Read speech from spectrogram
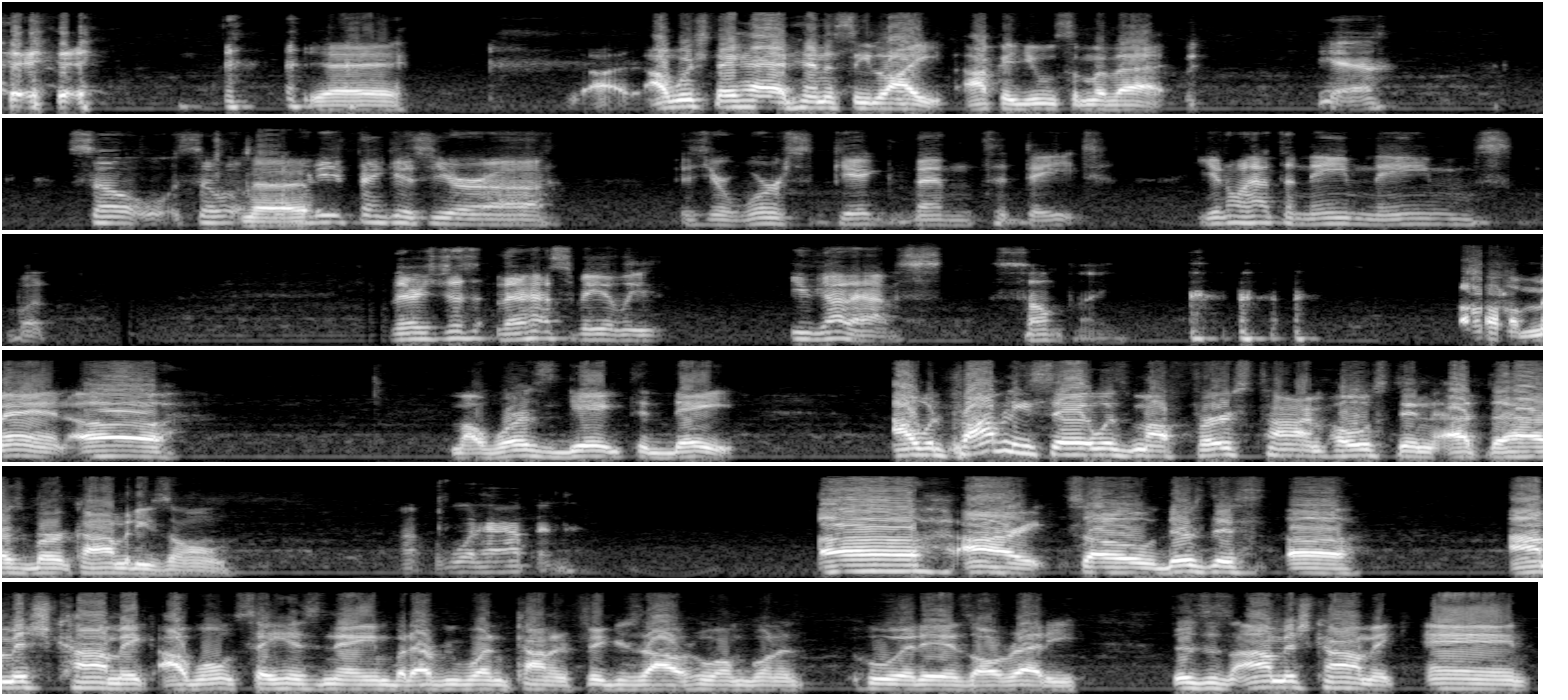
yeah. I, I wish they had Hennessy Light. I could use some of that. Yeah. So so No. what do you think is your uh is your worst gig then to date? You don't have to name names, but there's just there has to be at least you got to have something. Oh man, uh, my worst gig to date. I would probably say it was my first time hosting at the Harrisburg Comedy Zone. Uh, what happened? Uh, all right. So there's this uh Amish comic. I won't say his name, but everyone kind of figures out who I'm gonna who it is already. There's this Amish comic, and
